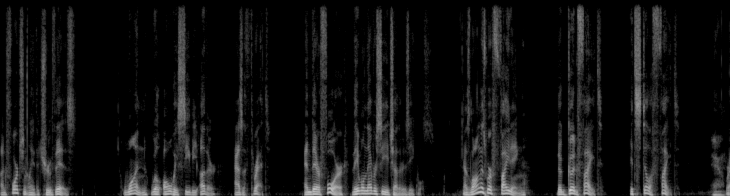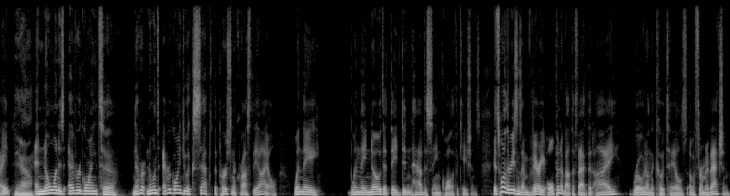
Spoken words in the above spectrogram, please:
Unfortunately the truth is one will always see the other as a threat. And therefore they will never see each other as equals. As long as we're fighting the good fight it's still a fight Yeah. right? Yeah. and no one is ever going to never no one's ever going to accept the person across the aisle when they when they know that they didn't have the same qualifications. It's one of the reasons i'm very open about the fact that i rode on the coattails of affirmative action.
